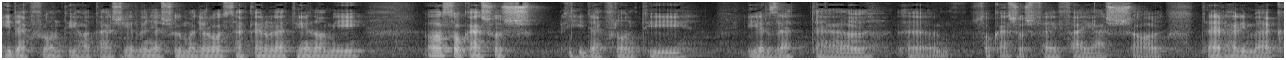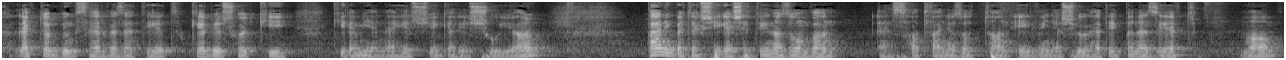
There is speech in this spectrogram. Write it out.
hidegfronti hatás érvényesül Magyarország területén, ami a szokásos hidegfronti érzettel, szokásos fejfájással terheli meg legtöbbünk szervezetét. Kérdés, hogy ki, kire milyen nehézséggel és súlyjal. Pánikbetegség esetén azonban ez hatványozottan érvényesülhet, éppen ezért ma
